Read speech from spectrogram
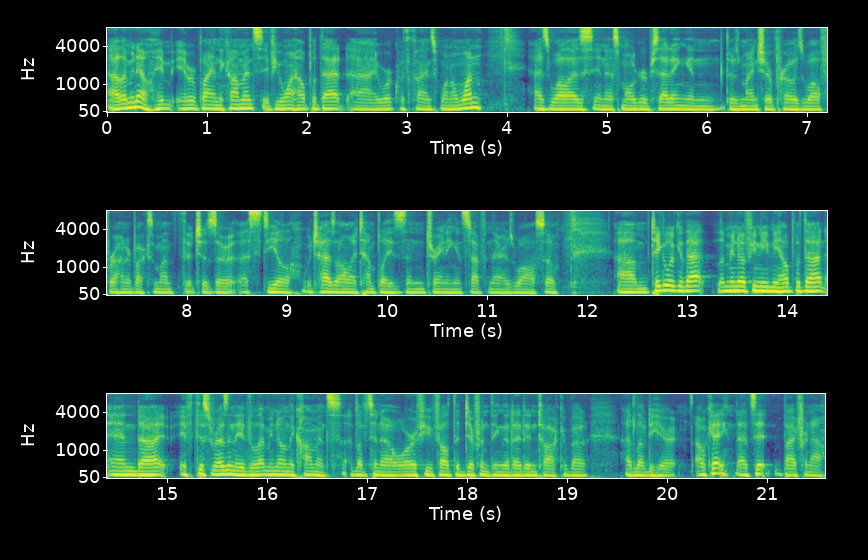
uh, let me know. Hit, hit, reply in the comments if you want help with that. Uh, I work with clients one on one, as well as in a small group setting. And there's Mindshare Pro as well for 100 bucks a month, which is a, a steal, which has all my templates and training and stuff in there as well. So um, take a look at that. Let me know if you need any help with that. And uh, if this resonated, let me know in the comments. I'd love to know. Or if you felt a different thing that I didn't talk about, I'd love to hear it. Okay, that's it. Bye for now.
